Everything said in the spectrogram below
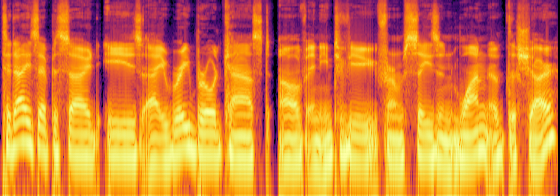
today's episode is a rebroadcast of an interview from season one of the show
